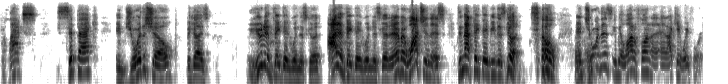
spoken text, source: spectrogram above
relax, sit back, enjoy the show because you didn't think they'd win this good. I didn't think they'd win this good, and everybody watching this did not think they'd be this good. So enjoy this. It's gonna be a lot of fun, and I can't wait for it.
